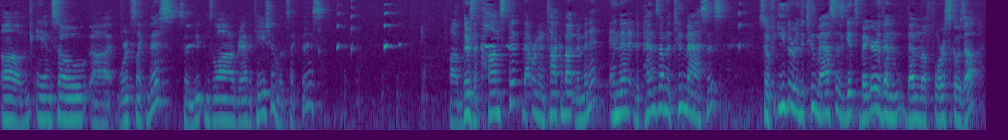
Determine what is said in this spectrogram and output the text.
Um, and so uh, it works like this. So Newton's law of gravitation looks like this. Uh, there's a constant that we're going to talk about in a minute, and then it depends on the two masses. So if either of the two masses gets bigger, then, then the force goes up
